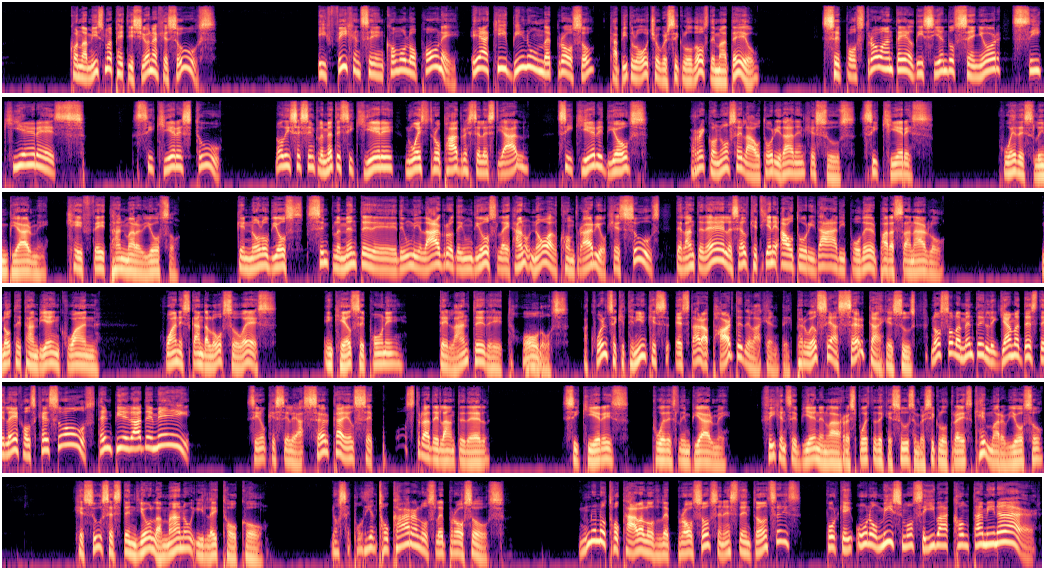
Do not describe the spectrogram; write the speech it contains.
con la misma petición a Jesús. Y fíjense en cómo lo pone. He aquí vino un leproso, capítulo 8, versículo 2 de Mateo, se postró ante él diciendo, Señor, si quieres, si quieres tú. No dice simplemente si quiere nuestro Padre Celestial, si quiere Dios. Reconoce la autoridad en Jesús, si quieres. Puedes limpiarme. Qué fe tan maravilloso. Que no lo vio simplemente de, de un milagro de un Dios lejano. No, al contrario, Jesús delante de él es el que tiene autoridad y poder para sanarlo. Note también cuán, cuán escandaloso es en que él se pone delante de todos. Acuérdense que tenían que estar aparte de la gente, pero él se acerca a Jesús. No solamente le llama desde lejos, Jesús, ten piedad de mí, sino que se le acerca, él se postra delante de él si quieres, puedes limpiarme. Fíjense bien en la respuesta de Jesús en versículo 3, qué maravilloso. Jesús extendió la mano y le tocó. No se podían tocar a los leprosos. Uno no tocaba a los leprosos en este entonces porque uno mismo se iba a contaminar.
